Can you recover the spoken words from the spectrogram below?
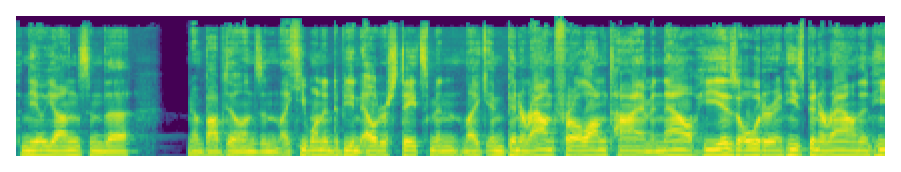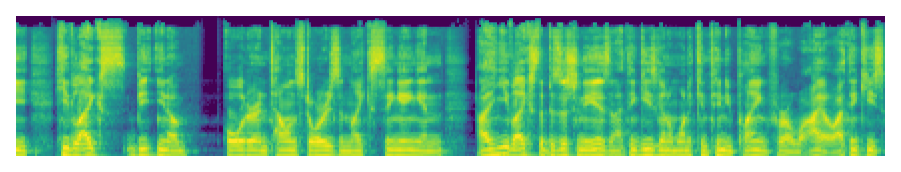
the Neil Youngs and the you know Bob Dylan's, and like he wanted to be an elder statesman, like and been around for a long time. And now he is older, and he's been around, and he he likes be you know older and telling stories and like singing and I think he likes the position he is, and I think he's going to want to continue playing for a while. I think he's,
